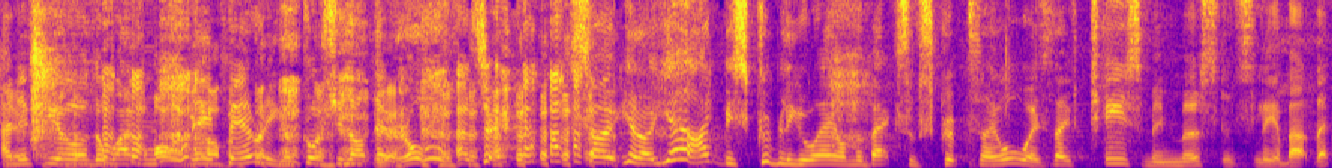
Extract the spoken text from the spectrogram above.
and yeah. if you're the one oh, they're burying, of course you're not there yeah. at all. That's right. so you know, yeah, I'd be scribbling away on the backs of scripts. They always they've teased me mercilessly about that.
